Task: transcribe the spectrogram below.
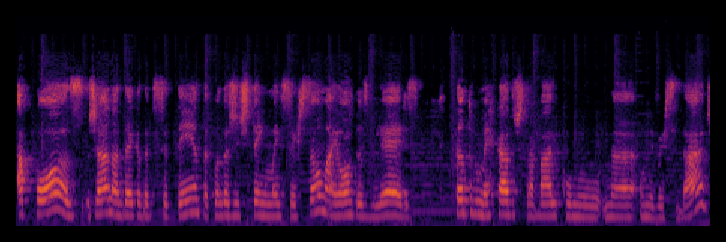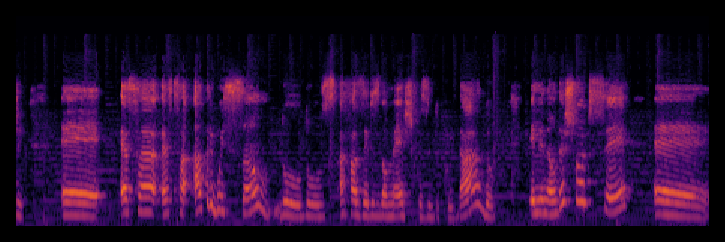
após já na década de 70, quando a gente tem uma inserção maior das mulheres, tanto no mercado de trabalho como na universidade, é, essa, essa atribuição do, dos afazeres domésticos e do cuidado, ele não deixou de ser é,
